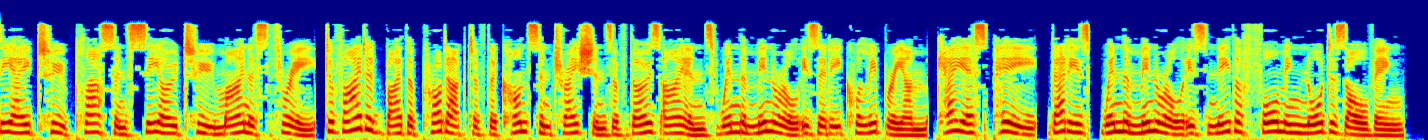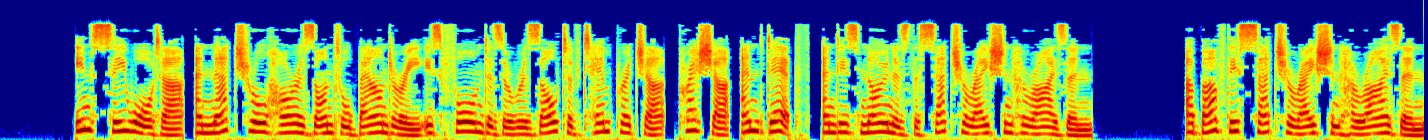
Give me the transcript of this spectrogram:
Ca2 and CO2 3, divided by the product of the concentrations of those ions when the mineral is at equilibrium KSP, that is, when the mineral is neither forming nor dissolving. In seawater, a natural horizontal boundary is formed as a result of temperature, pressure, and depth, and is known as the saturation horizon. Above this saturation horizon,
